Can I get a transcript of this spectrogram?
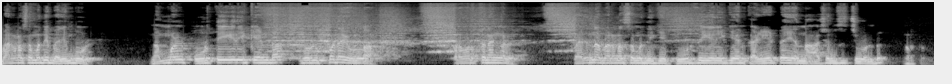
ഭരണസമിതി വരുമ്പോൾ നമ്മൾ പൂർത്തീകരിക്കേണ്ട ഇതുൾപ്പെടെയുള്ള പ്രവർത്തനങ്ങൾ വരുന്ന ഭരണസമിതിക്ക് പൂർത്തീകരിക്കാൻ കഴിയട്ടെ എന്ന് ആശംസിച്ചുകൊണ്ട് നിർത്തുന്നു.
